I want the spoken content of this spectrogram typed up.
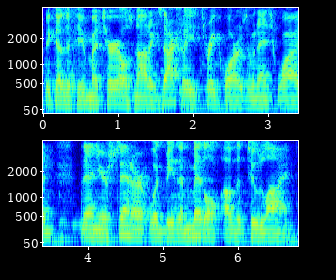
because if your material is not exactly 3 quarters of an inch wide, then your center would be the middle of the two lines.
